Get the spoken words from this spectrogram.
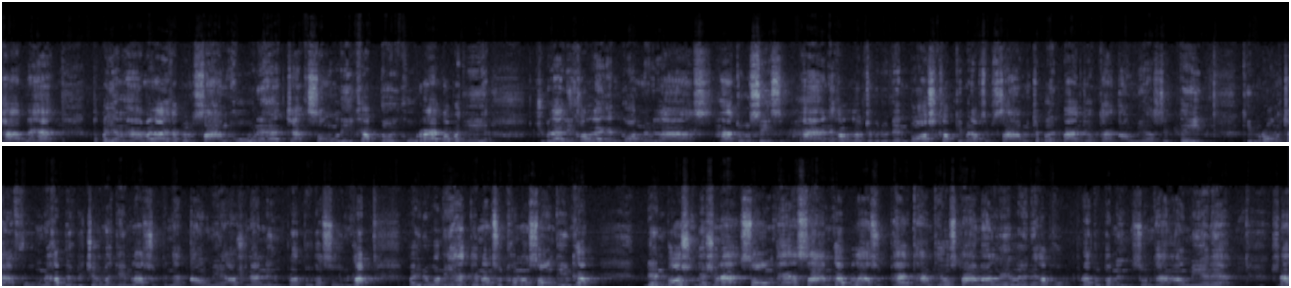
ชาตินะฮะแต่ก็ยังหามาได้ครับเป็นสามคู่นะฮะจากสองลีกครับโดยคู่แรกเราไปที่จูบิลาลีคอนแลนกันก่อนในเวลา5ทุ่ม45นะครับเราจะไปดูเดนบอสครับทีมอันดับ 13 จะเปิดบ้านเจอกับทางอัลเมียซิตี้ ทีมรองจ่าฝูงนะครับเดี๋ยวที่เจอกันมาเกมล่าสุดเป็นทางอัลเมียเอาชนะ 1 ประตูต่อศูนย์ครับ ไปดูวันที่5เกมหลังสุดของทั้ง 2 ทีมครับเดนบอสเนี่ยชนะ 2 แพ้3ครับล่าสุดแพ้ทางเทลสตาร์มาเละเลยนะครับ6ประตูต่อ1ส่วนทางอัลเมียเนี่ยชนะ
